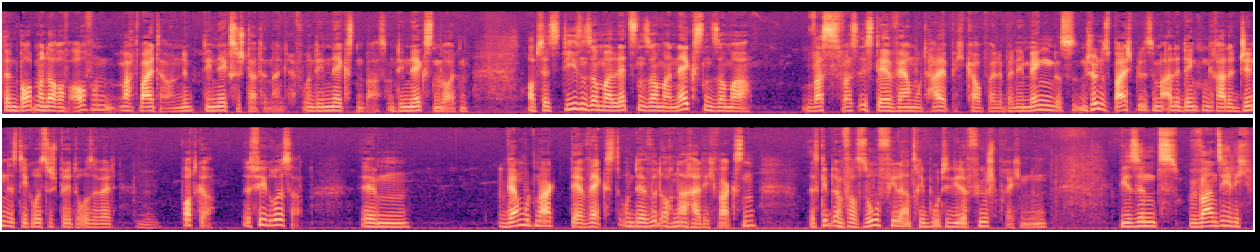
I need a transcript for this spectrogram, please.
dann baut man darauf auf und macht weiter und nimmt die nächste Stadt in Angriff und die nächsten Bars und die nächsten Leuten. Ob es jetzt diesen Sommer, letzten Sommer, nächsten Sommer, was, was ist der Wermut-Hype? Ich glaube, weil bei den Mengen, das ist ein schönes Beispiel ist immer, alle denken gerade, Gin ist die größte Spirituose der Welt. Wodka ist viel größer. Ähm, Wermutmarkt, der wächst und der wird auch nachhaltig wachsen. Es gibt einfach so viele Attribute, die dafür sprechen. Wir sind, wir waren sicherlich,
